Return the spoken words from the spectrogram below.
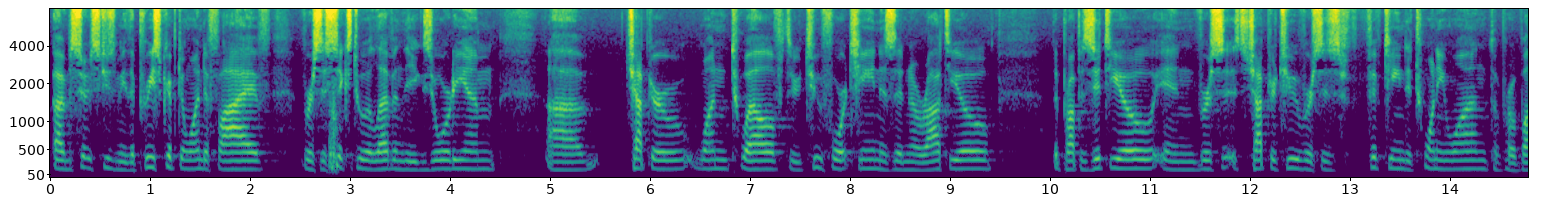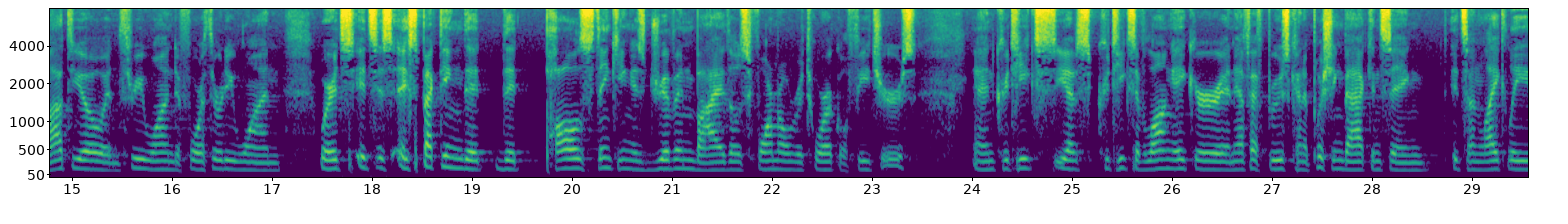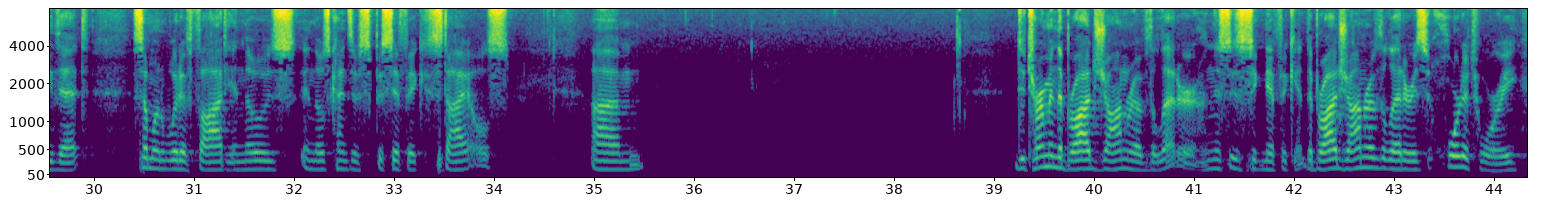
excuse me, the prescript in one to five, verses six to eleven, the exordium. Uh, chapter 112 through 214 is an oratio. The propositio in verses, chapter 2, verses 15 to 21, the probatio in 3 1 to 431, where it's, it's expecting that, that Paul's thinking is driven by those formal rhetorical features. And critiques, you critiques of Longacre and F.F. Bruce kind of pushing back and saying it's unlikely that someone would have thought in those in those kinds of specific styles. Um, determine the broad genre of the letter, and this is significant. The broad genre of the letter is hortatory,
